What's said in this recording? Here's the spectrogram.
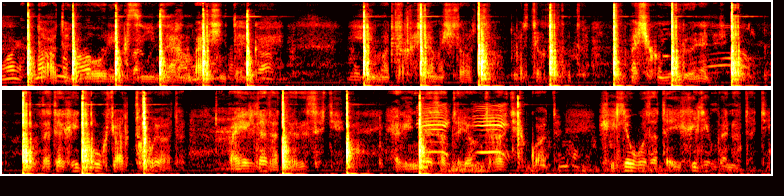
허한 왜 제가 대인이가 우리 저 어떤 거리 무슨 이상 맛이 있다니까 이뭐 다시 맛이 더 벌쩍 맛이 건물을 해야 돼 나도 히디국 잘 타고요. 바일다다 들으시지. 여기 내서도 영자가 찾고 왔다. 힐리고서도 힐림 배놨다지.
